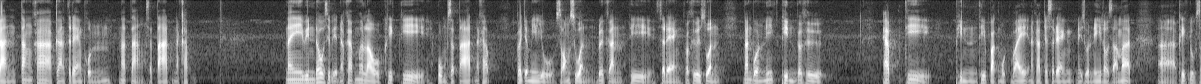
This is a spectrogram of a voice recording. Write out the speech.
การตั้งค่าการแสดงผลหน้าต่าง Start นะครับ ใน Windows 11 นะครับ เมื่อเราคลิกที่ปุ่ม Start นะครับ ก็จะมีอยู่ 2 ส่วนด้วยกันที่แสดงก็คือส่วนด้านบนนี้พินก็คือแอปที่ พินที่ปักหมุดไว้นะครับ จะแสดงในส่วนนี้เราสามารถคลิกลูกศ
